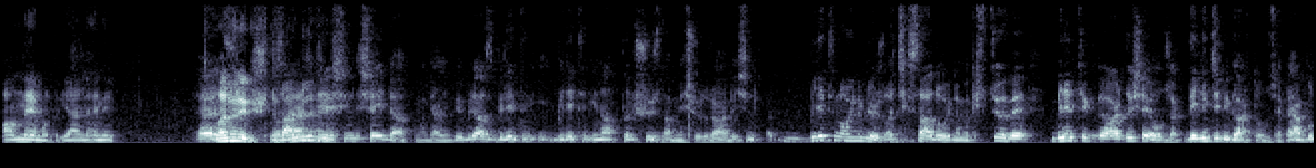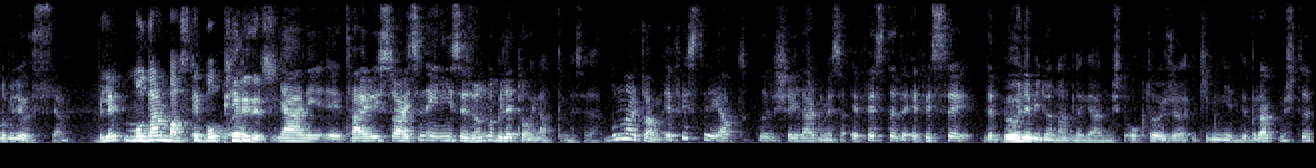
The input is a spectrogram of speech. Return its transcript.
anlayamadı. Yani hani Evet. ben öyle düşünüyorum. Sen yani deyince hani- şimdi şey de aklıma geldi. Biraz biletin biletin inatları şu yüzden meşhurdur abi. Şimdi biletin oyunu biliyoruz. Açık sahada oynamak istiyor ve biletin gardı şey olacak. Delici bir guard olacak. Yani bunu biliyoruz. Yani Bilet modern basketbol piridir. Yani e, Tyrese Rice'ın en iyi sezonunu bilet oynattı mesela. Bunlar tamam. Efes'te yaptıkları şeylerdi. Mesela Efes'te de Efes'e de böyle bir dönemde gelmişti. Oktay Hoca 2007'de bırakmıştı.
